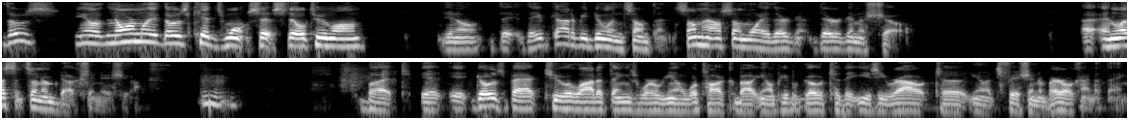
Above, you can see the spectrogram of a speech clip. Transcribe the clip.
those you know normally those kids won't sit still too long. You know, they they've got to be doing something somehow, some way. They're they're going to show, uh, unless it's an abduction issue. hmm but it it goes back to a lot of things where you know we'll talk about you know people go to the easy route to you know it's fish in a barrel kind of thing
